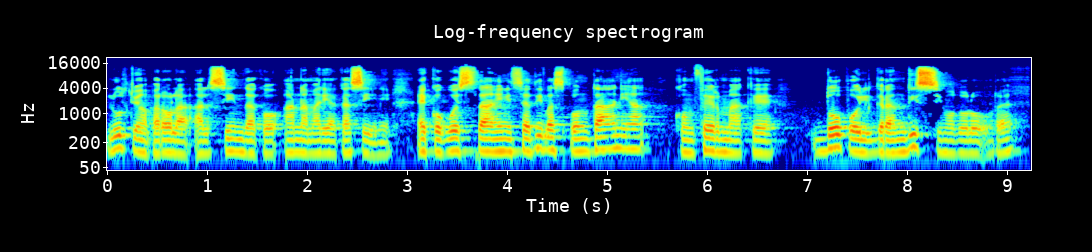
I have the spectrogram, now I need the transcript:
l'ultima parola al sindaco Anna Maria Casini. Ecco, questa iniziativa spontanea conferma che dopo il grandissimo dolore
